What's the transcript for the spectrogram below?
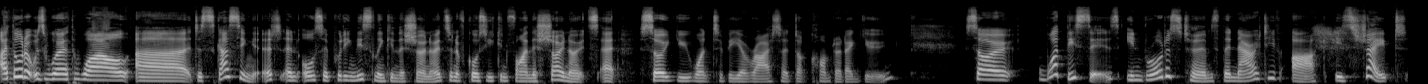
I thought it was worthwhile uh, discussing it and also putting this link in the show notes. And of course, you can find the show notes at soyouwanttobeawriter.com.au. So what this says, in broadest terms, the narrative arc is shaped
